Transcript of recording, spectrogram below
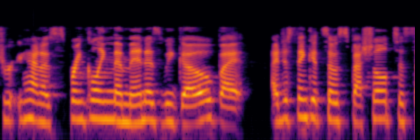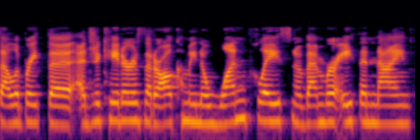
dr- kind of sprinkling them in as we go. But I just think it's so special to celebrate the educators that are all coming to one place November 8th and 9th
